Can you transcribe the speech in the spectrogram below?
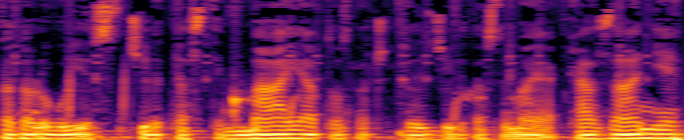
katalogu jest 19 maja, to znaczy to jest 19 maja kazanie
